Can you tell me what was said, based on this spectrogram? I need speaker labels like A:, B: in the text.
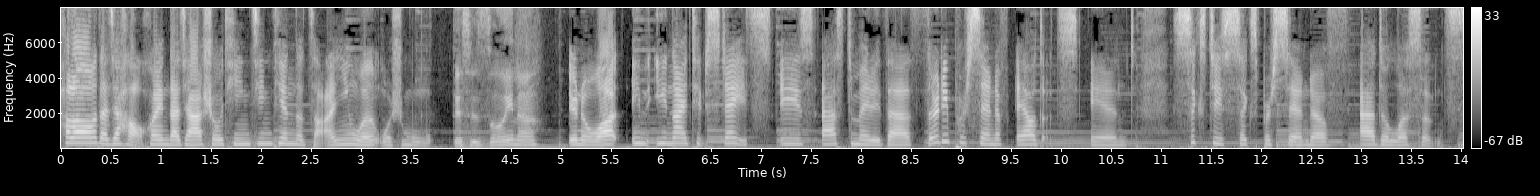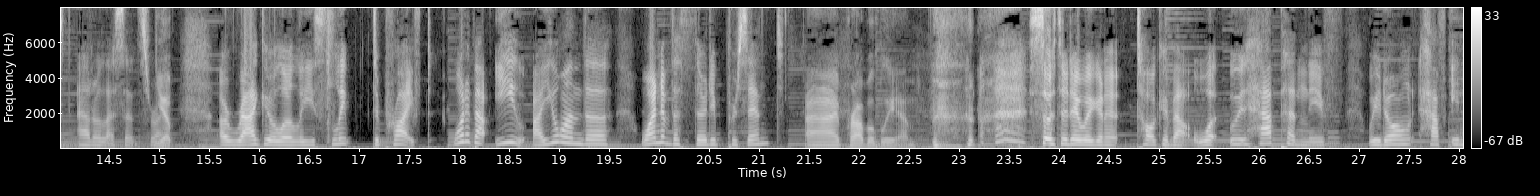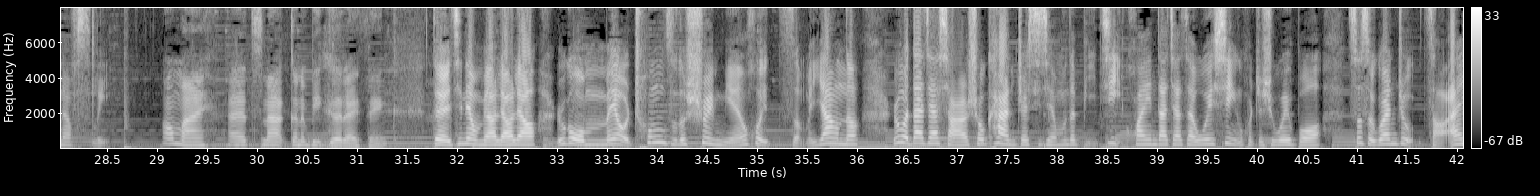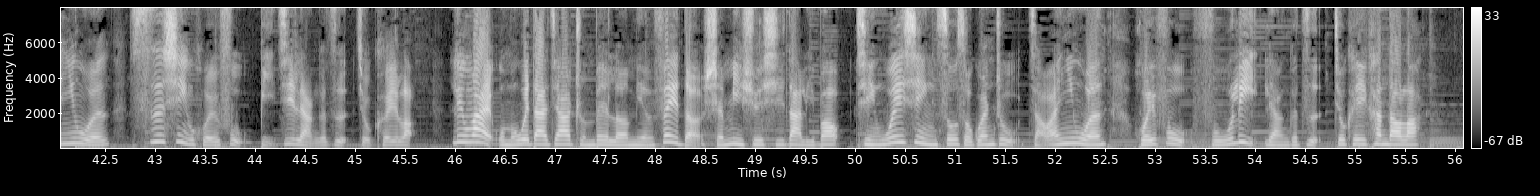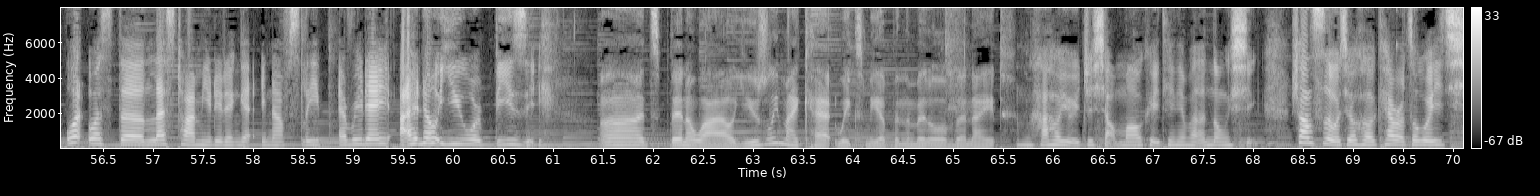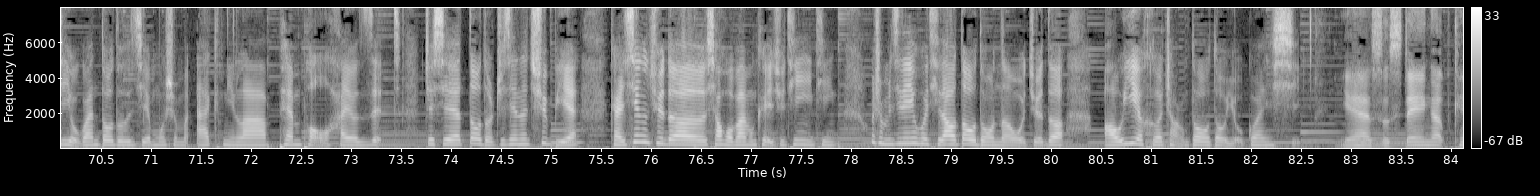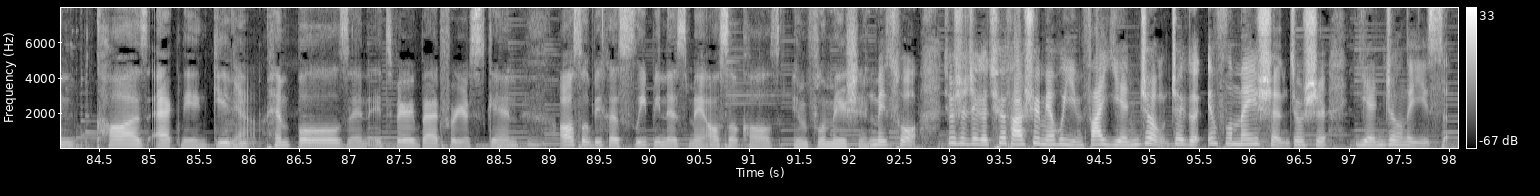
A: Hello，大家好，欢迎大家收听今天的早安英文，我是木木。
B: This is Zelina.
A: You know what? In the United States, it's estimated that 30% of adults and 66% of adolescents, adolescents, right?
B: Yep.
A: Are regularly sleep deprived. What about you? Are you on the one of the 30%?
B: I probably am.
A: So today we're gonna talk about what would happen if we don't have enough sleep.
B: Oh my, that's not gonna be good, I think.
A: 对，今天我们要聊聊，如果我们没有充足的睡眠会怎么样呢？如果大家想要收看这期节目的笔记，欢迎大家在微信或者是微博搜索关注“早安英文”，私信回复“笔记”两个字就可以了。另外，我们为大家准备了免费的神秘学习大礼包，请微信搜索关注“早安英文”，回复“福利”两个字就可以看到啦。What was the last time you didn't get enough sleep every day? I know you were busy.
B: Uh, it's been a while. Usually my cat wakes me up in the middle of the night.
A: 嗯，还好有一只小猫可以天天把它弄醒。上次我就和 Carol 做过一期有关痘痘的节目，什么 acne 啦、pimple，还有 zit 这些痘痘之间的区别。感兴趣的小伙伴们可以去听一听。为什么今天又会提到痘痘呢？我觉得熬夜和长痘痘有关系。
B: Yeah, so staying up can cause acne and give
A: Yeah.
B: you pimples, and it's very bad for your skin. Also, because sleepiness may also cause inflammation.
A: 没错，就是这个缺乏睡眠会引发炎症，这个 inflammation 就是炎症的意思。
